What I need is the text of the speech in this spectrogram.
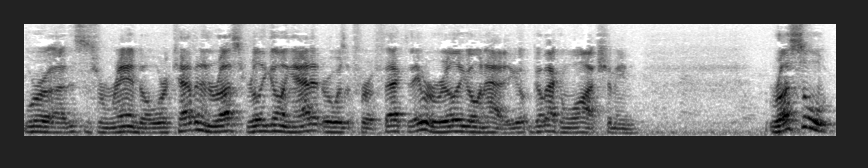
were uh, this is from Randall. Were Kevin and Russ really going at it, or was it for effect? They were really going at it. Go, go back and watch. I mean, Russell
